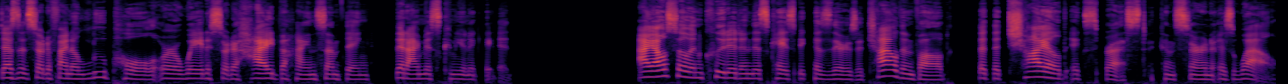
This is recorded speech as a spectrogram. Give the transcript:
doesn't sort of find a loophole or a way to sort of hide behind something that I miscommunicated. I also included in this case, because there is a child involved, that the child expressed a concern as well,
